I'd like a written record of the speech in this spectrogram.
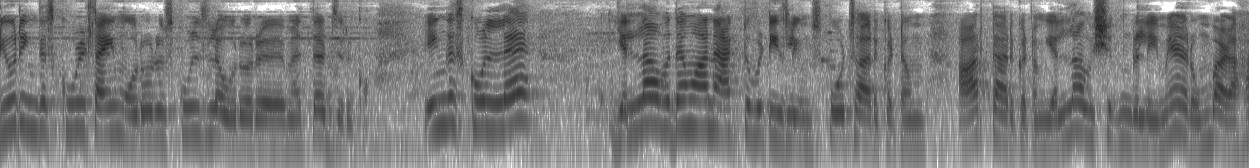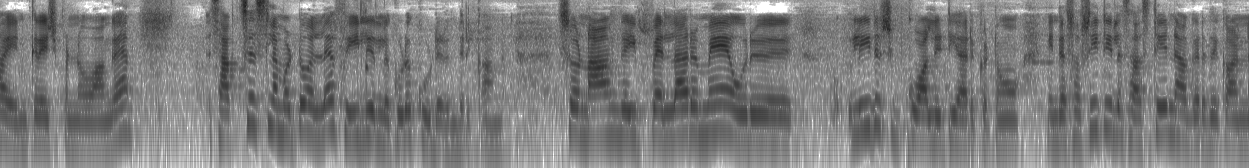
டியூரிங் த ஸ்கூல் டைம் ஒரு ஒரு ஸ்கூல்ஸில் ஒரு ஒரு மெத்தட்ஸ் இருக்கும். எங்கள் ஸ்கூலில் எல்லா விதமான ஆக்டிவிட்டீஸ்லேயும் ஸ்போர்ட்ஸாக இருக்கட்டும் ஆர்ட்டாக இருக்கட்டும் எல்லா விஷயங்கள்லையுமே ரொம்ப அழகாக என்கரேஜ் பண்ணுவாங்க. சக்ஸஸில் மட்டும் இல்லை ஃபெயிலியரில் கூட கூட இருந்திருக்காங்க. ஸோ நாங்கள் இப்போ எல்லாருமே ஒரு லீடர்ஷிப் குவாலிட்டியாக இருக்கட்டும் இந்த சொசைட்டியில் சஸ்டெயின் ஆகிறதுக்கான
